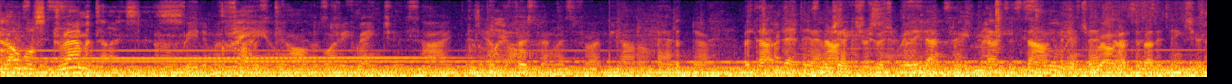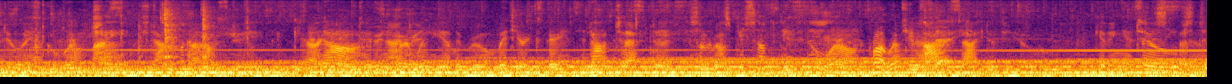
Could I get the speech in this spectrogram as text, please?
it almost dramatizes. Uh, freedom of the flight, radio. all the street ranges, high. The The first one was for piano, and uh, But that then is not Projection. intrusion, really. That's a, that's a sound and which then wrote lots of other things you're doing. Physical world will must change down down Street. carry Now, on Tudor and as I were were in the other room with your experience in Not just this. Something musical there. world. What would you say? outside of you, giving it To to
